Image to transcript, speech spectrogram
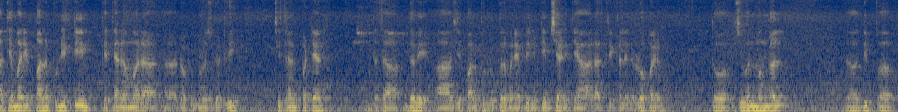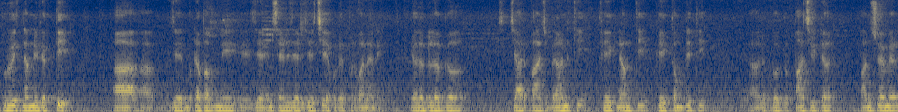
આથી અમારી પાલનપુરની ટીમ કે ત્યાંના અમારા ડૉક્ટર મનોજ ગઢવી, ચિત્રાંગ પટેલ તથા દવે, આ જે પાલનપુર લોકલ અમારી એફડીની ટીમ છે અને ત્યાં રાત્રિકાલે કાલે દરોડો પાડ્યો. તો જીવન મંગલ દીપ પુરોહિત નામની વ્યક્તિ આ જે મોટાભાગની જે હેન્ડ સેનિટાઈઝર જે છે, વગર પરવાનાની એ અલગ અલગ ચાર પાંચ બ્રાન્ડથી, ફેક નામથી, ફેક કંપનીથી લગભગ પાંચ લીટર, પાંચસો એમએલ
